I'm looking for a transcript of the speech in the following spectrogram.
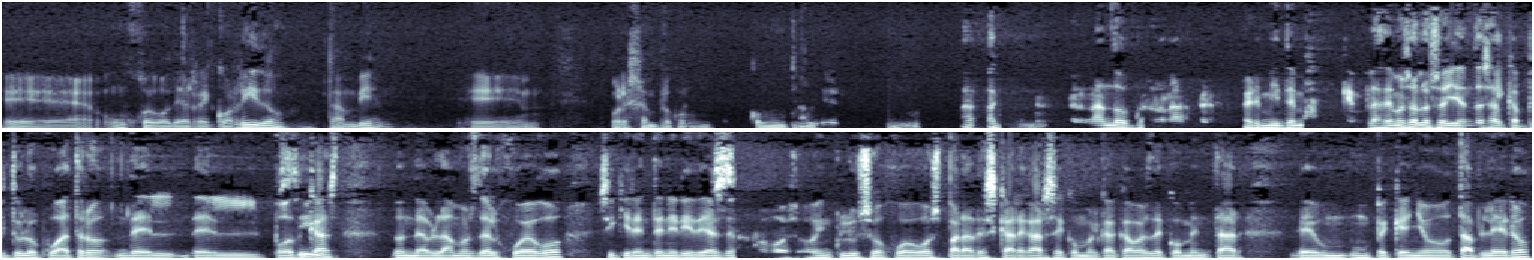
eh, un juego de recorrido también, por ejemplo, con, con un tablero Fernando, permíteme que emplacemos a los oyentes al capítulo 4 del, podcast donde hablamos del juego. Si quieren tener ideas de juegos o incluso juegos para descargarse, como el que acabas de comentar de un, pequeño tablero,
